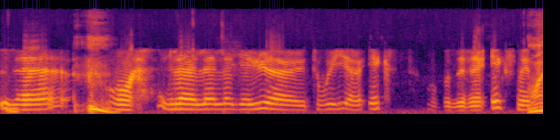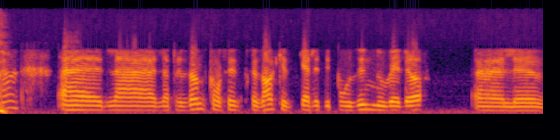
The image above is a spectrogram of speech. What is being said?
Le- ouais, le- le- le- Il y a eu un tweet, un X on dirait X maintenant, euh, la, la, présidente du Conseil du Trésor qui a dit qu'elle allait déposer une nouvelle offre euh, le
